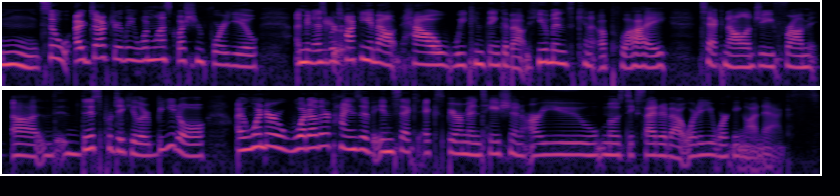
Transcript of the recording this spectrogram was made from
Mm. So, uh, Dr. Lee, one last question for you. I mean, as sure. we're talking about how we can think about humans can apply technology from uh, th- this particular beetle, I wonder what other kinds of insect experimentation are you most excited about? What are you working on next?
